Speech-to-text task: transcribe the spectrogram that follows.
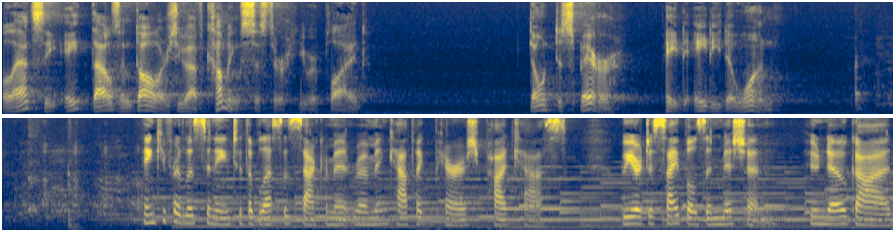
Well, that's the $8,000 you have coming, sister, he replied. Don't despair, paid 80 to 1. Thank you for listening to the Blessed Sacrament Roman Catholic Parish podcast. We are disciples in mission who know God,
